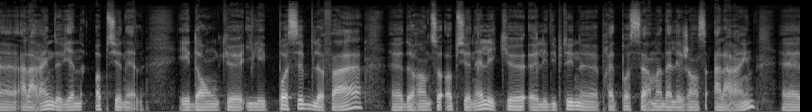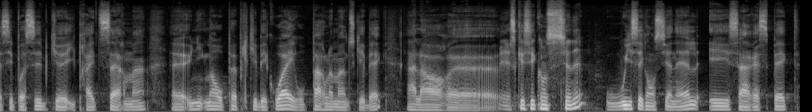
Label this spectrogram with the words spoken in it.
euh, à la reine devienne optionnel. Et donc, euh, il est possible de le faire, euh, de rendre ça optionnel et que les députés ne prêtent pas serment d'allégeance à la reine. c'est possible qu'ils prêtent serment uniquement au peuple québécois et au Parlement du Québec. Alors, est-ce que c'est constitutionnel? Oui, c'est constitutionnel et ça respecte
